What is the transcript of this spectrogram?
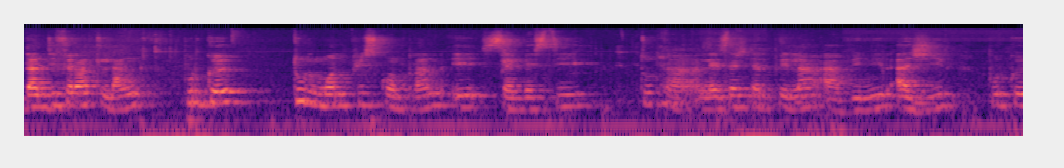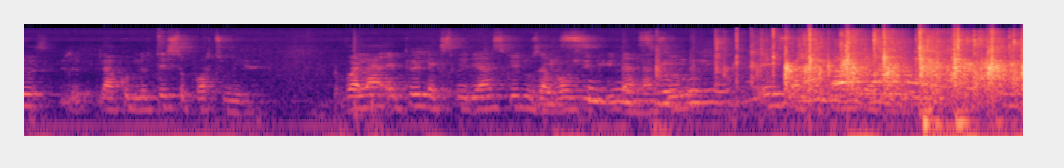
dans différentes langues, pour que tout le monde puisse comprendre et s'investir tout en les interpellant à venir agir pour que la communauté se porte mieux. Voilà un peu l'expérience que nous avons vécue dans la zone. Et ça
